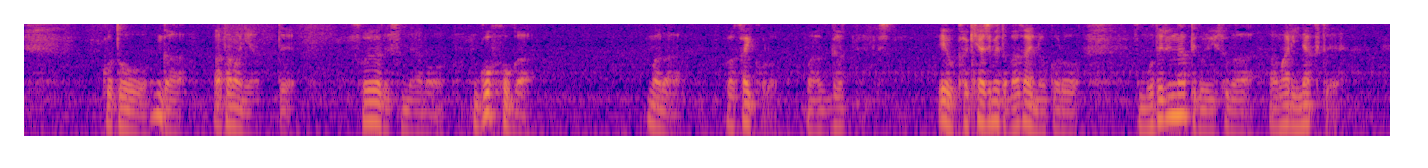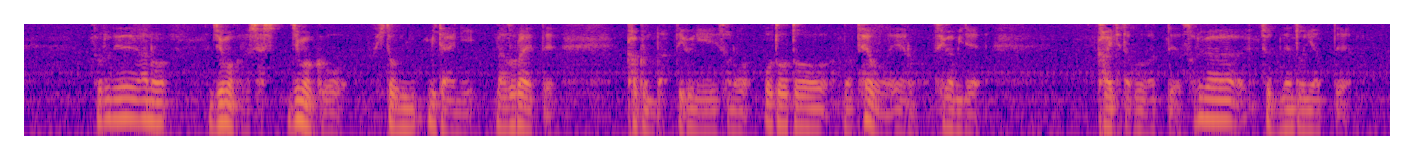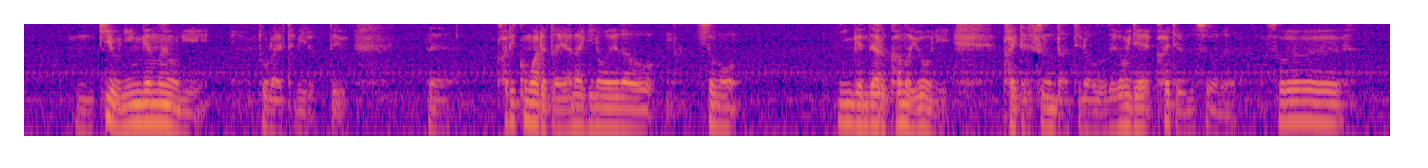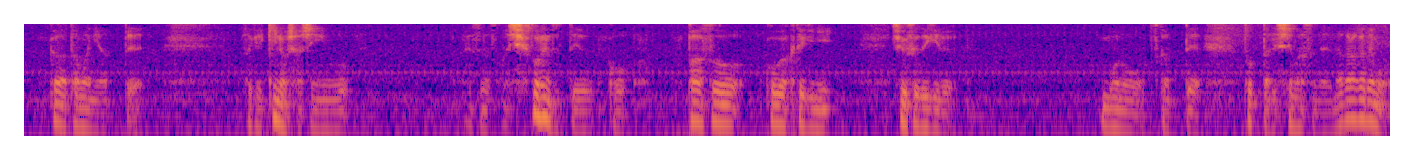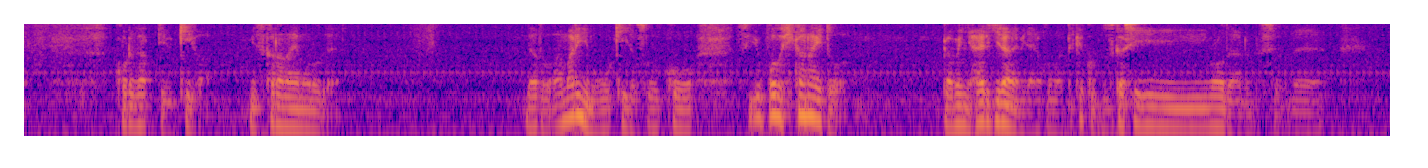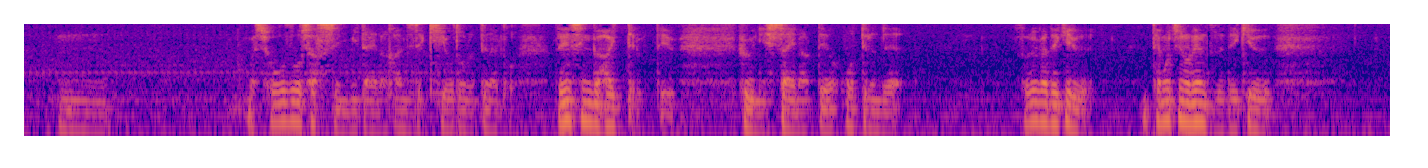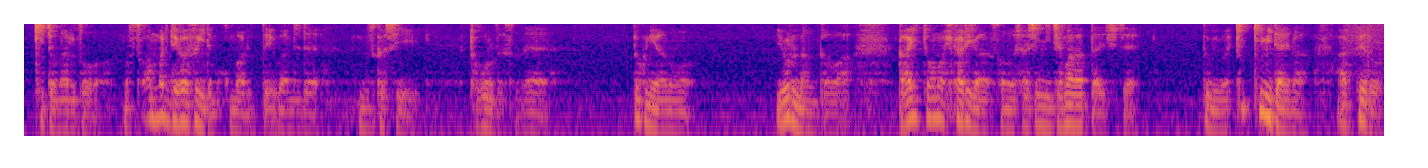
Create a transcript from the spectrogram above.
ことが頭にあってそれはですねあのゴッホがまだ若い頃、まあ、が絵を描き始めたばかりの頃モデルになってくれる人があまりいなくてそれであの樹木の写真樹木を人みたいになぞらえて書くんだっていうふうにその弟の手を絵の手紙で書いてたことがあってそれがちょっと念頭にあって、うん、木を人間のように捉えてみるっていう、ね、刈り込まれた柳の枝を人の人間であるかのように書いたりするんだっていうようなことを手紙で書いてるんですよね。それが頭にあってさっき木の写真をですね。シフトレンズっていうこうパースを工学的に修正できるものを使って撮ったりしますね。なかなかでもこれだっていう木が見つからないもので。であとあまりにも大きいとそうこうよっぽど引かないと画面に入りきらないみたいなことって結構難しいものであるんですよね。うん。ま、肖像写真みたいな感じで木を撮るってなると全身が入ってるっていう風にしたいなって思ってるんでそれができる手持ちのレンズでできる木となるとあんまりでかすぎても困るっていう感じで難しいところですね。特にあの夜なんかは街灯の光がその写真に邪魔だったりして特に木木みたいなある程度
